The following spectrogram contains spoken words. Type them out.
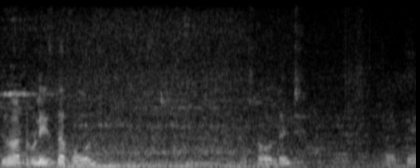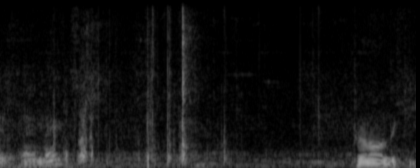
Do not release the hold. Just hold it. Okay and next. Turn on the key.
